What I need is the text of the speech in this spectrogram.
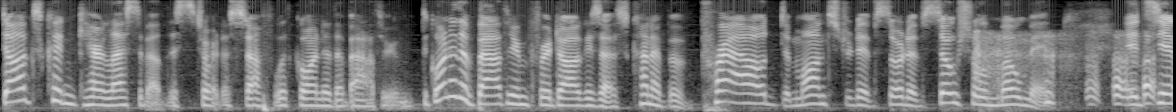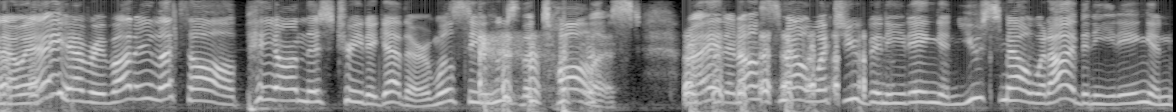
dogs couldn't care less about this sort of stuff with going to the bathroom. Going to the bathroom for a dog is a kind of a proud, demonstrative sort of social moment. It's, you know, hey, everybody, let's all pee on this tree together and we'll see who's the tallest, right? And I'll smell what you've been eating and you smell what I've been eating and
